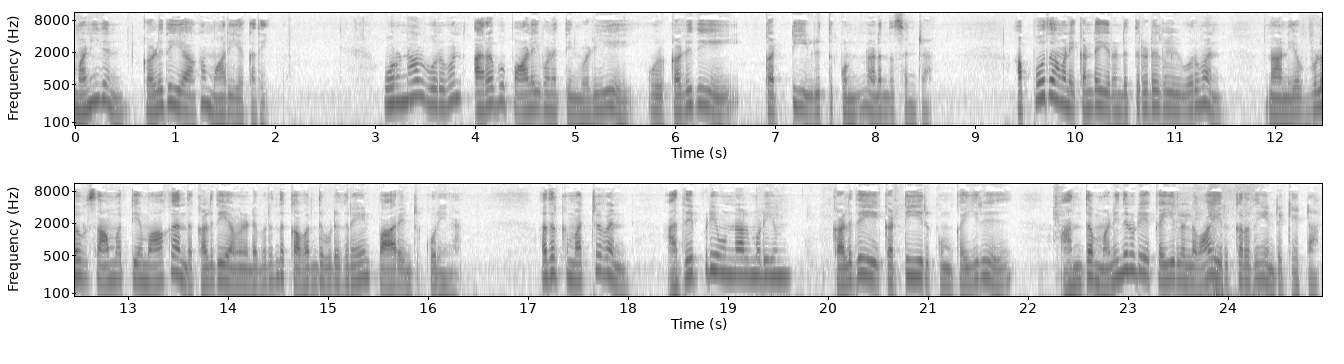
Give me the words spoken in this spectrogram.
மனிதன் கழுதையாக மாறிய கதை. ஒரு நாள் ஒருவன் அரபு பாலைவனத்தின் வழியே ஒரு கழுதையை கட்டி இழுத்து கொண்டு நடந்து சென்றான். அப்போது அவனை கண்ட இரண்டு திருடர்களில் ஒருவன் நான் எவ்வளவு சாமர்த்தியமாக அந்த கழுதையை அவனிடமிருந்து கவர்ந்து விடுகிறேன் பார் என்று கூறினான். அதற்கு மற்றவன் அதெப்படி உன்னால் முடியும்? கழுதையை கட்டியிருக்கும் கயிறு அந்த மனிதனுடைய கையில் அல்லவா இருக்கிறது? என்று கேட்டான்.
